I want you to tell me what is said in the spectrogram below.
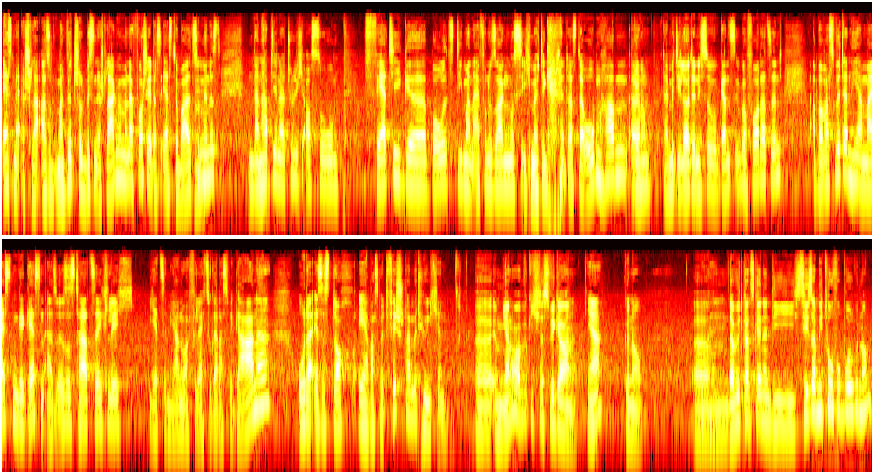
erstmal erschlagen, also man wird schon ein bisschen erschlagen, wenn man davor steht, das erste Mal zumindest. Und dann habt ihr natürlich auch so fertige Bowls, die man einfach nur sagen muss, ich möchte gerne das da oben haben, Genau. ähm, damit die Leute nicht so ganz überfordert sind. Aber was wird dann hier am meisten gegessen? Also ist es tatsächlich jetzt im Januar vielleicht sogar das Vegane oder ist es doch eher was mit Fisch oder mit Hühnchen? Äh, Im Januar wirklich das Vegane. Ja? Genau. Ähm, Da wird ganz gerne die Sesami Tofu Bowl genommen.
